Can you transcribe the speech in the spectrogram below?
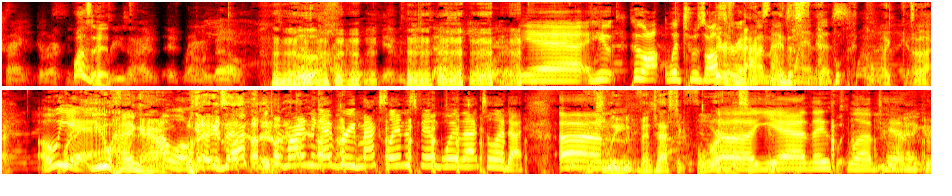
Trank directed. Was it? The reason I, it rang a bell. Yeah, he who which was also there's written max by Max landis, Landis. oh my god Oh yeah, you hang out. won't. Exactly. Reminding every Max Landis fanboy of that till I die. Um, actually fantastic four has uh, good- yeah, they love him.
